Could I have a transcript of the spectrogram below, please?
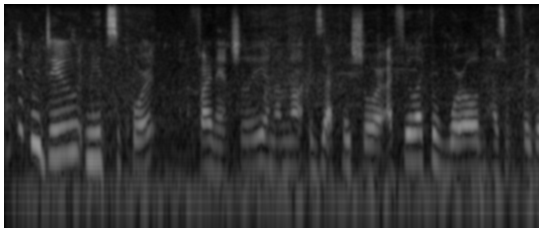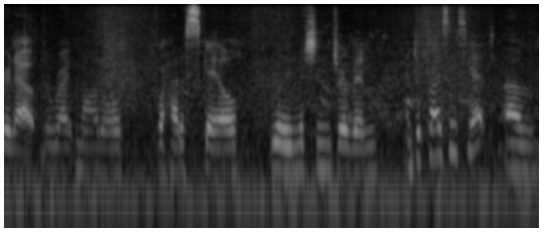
I think we do need support financially, and I'm not exactly sure. I feel like the world hasn't figured out the right model for how to scale really mission-driven enterprises yet. Um,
